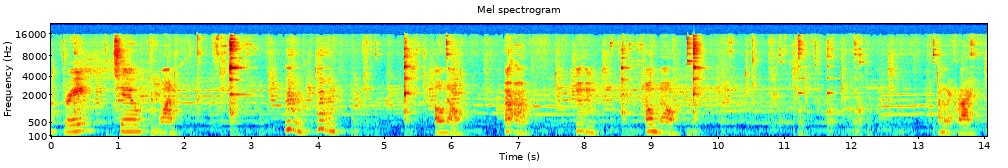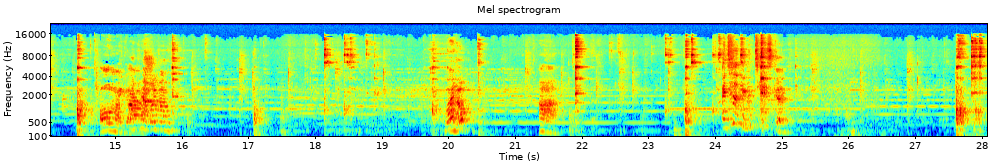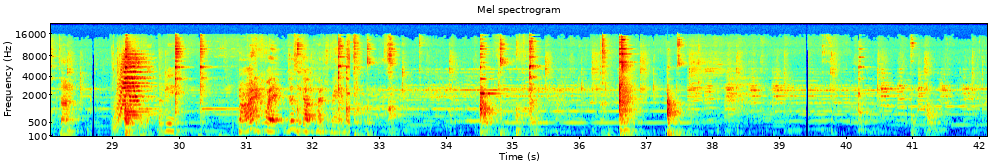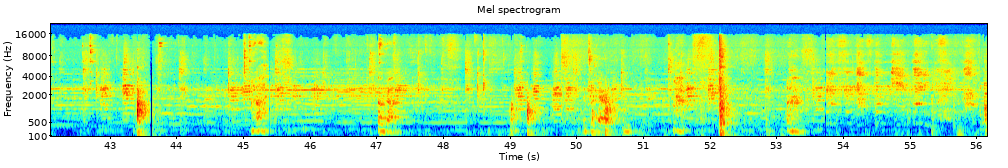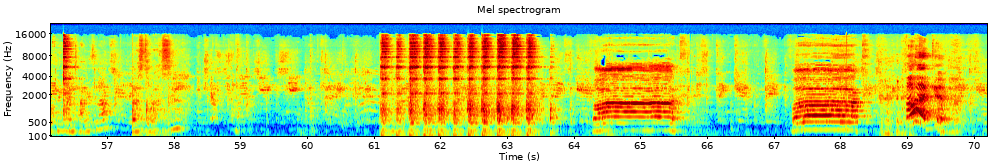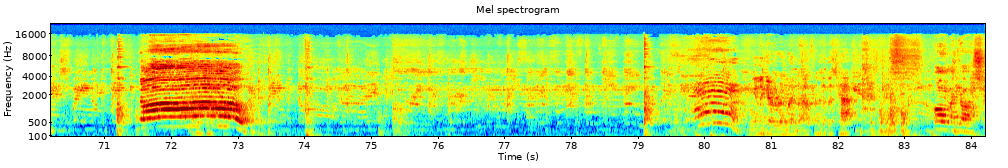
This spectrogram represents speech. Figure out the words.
time. Three, two, one. Mm-mm, mm-mm. Oh no. Uh-uh. Mm-mm. Oh no. I'm gonna cry. Oh my I can't believe I'm. What? Nope. Uh-uh. It doesn't even taste good. Done. No, I quit. Just gut punch me. Oh god. It's okay. I think my tongue's numb. Trust us. Fuck. Fuck! No! I'm gonna go run my mouth into the tap. Oh my gosh.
